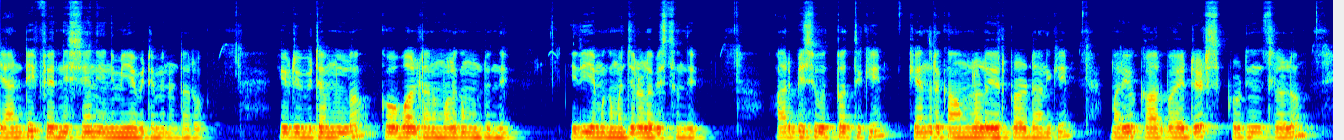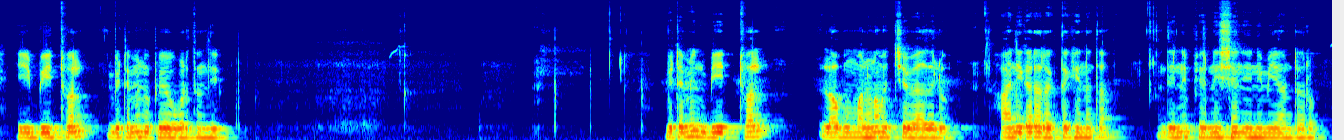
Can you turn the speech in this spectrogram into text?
యాంటీ ఫెర్నిషియన్ ఎనిమియా విటమిన్ అంటారు. ఈ విటమిన్లో కోబాల్ట్ అనే మూలకం ఉంటుంది. ఇది ఎముక మధ్యలో లభిస్తుంది. ఆర్బీసీ ఉత్పత్తికి కేంద్రక ఆమ్లాలు ఏర్పడడానికి మరియు కార్బోహైడ్రేట్స్ ప్రోటీన్స్లలో ఈ బి ట్వెల్వ్ విటమిన్ ఉపయోగపడుతుంది. విటమిన్ బి ట్వెల్వ్ లోపం వలన వచ్చే వ్యాధులు హానికర రక్తహీనత దీన్ని ఫెర్నిషియన్ ఎనిమియా అంటారు.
